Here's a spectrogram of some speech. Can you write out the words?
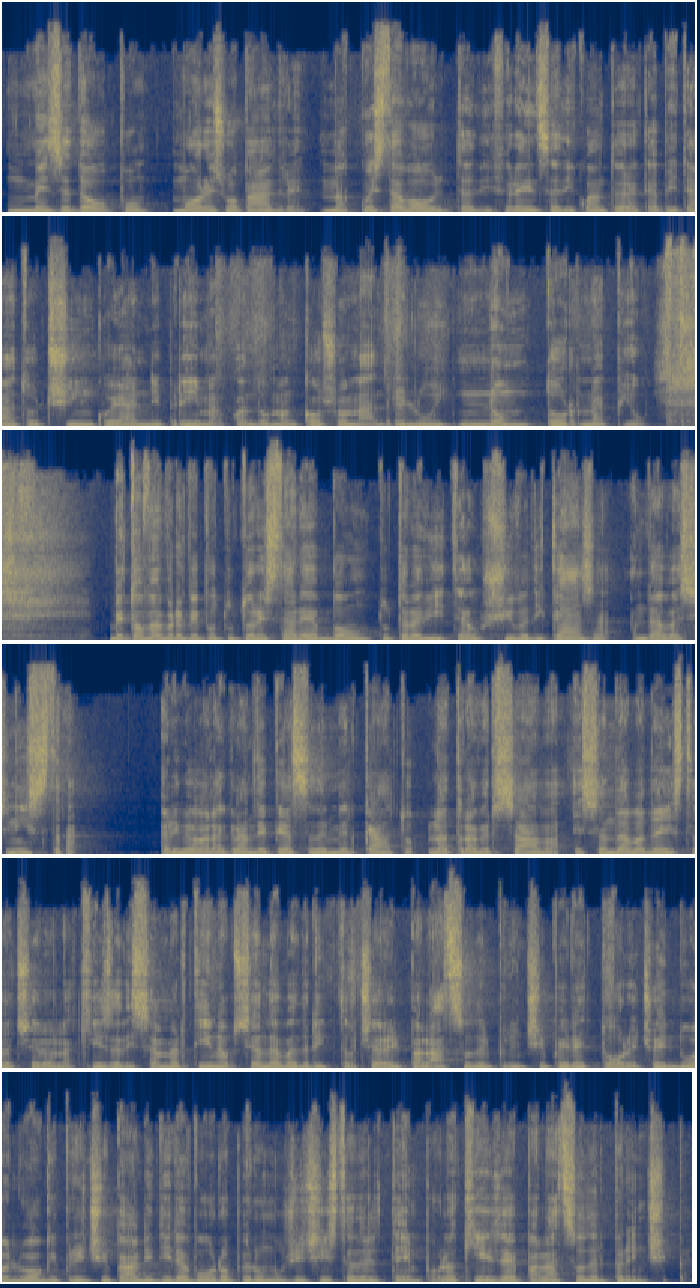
Un mese dopo muore suo padre, ma questa volta, a differenza di quanto era capitato cinque anni prima, quando mancò sua madre, lui non torna più. Beethoven avrebbe potuto restare a Bonn tutta la vita, usciva di casa, andava a sinistra, Arrivava alla grande piazza del mercato, la attraversava e se andava a destra c'era la chiesa di San Martino, se andava dritto c'era il palazzo del principe elettore, cioè due luoghi principali di lavoro per un musicista del tempo, la chiesa e il palazzo del principe.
